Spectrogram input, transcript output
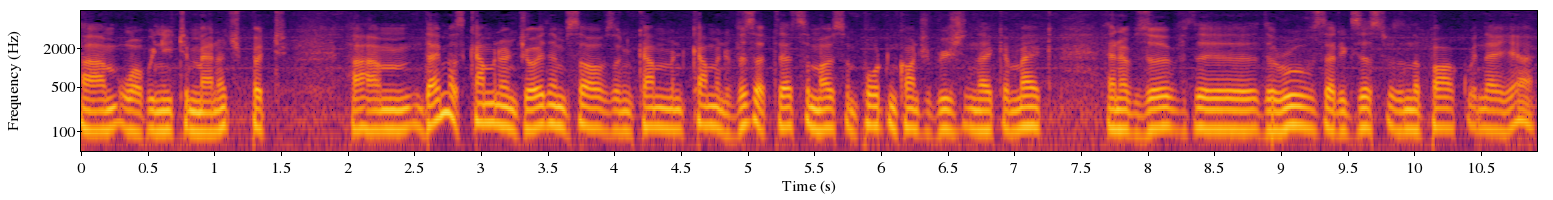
um, or we need to manage. But um, they must come and enjoy themselves and come and come and visit. That's the most important contribution they can make, and observe the the rules that exist within the park when they're here.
